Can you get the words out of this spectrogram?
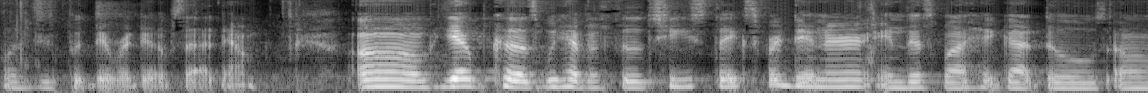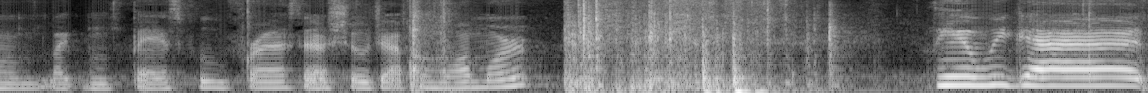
I'll just put that right there upside down. Um, yeah, because we having Philly cheesesteaks for dinner, and that's why I had got those um like fast food fries that I showed y'all from Walmart. Then we got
